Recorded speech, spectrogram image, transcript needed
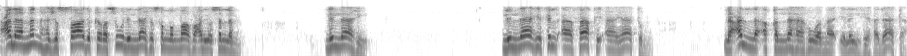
على منهج الصادق رسول الله صلى الله عليه وسلم. لله. لله في الآفاق آيات. لعل أقلها هو ما إليه هداك.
